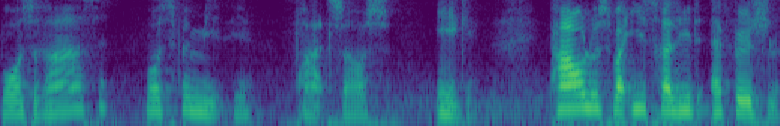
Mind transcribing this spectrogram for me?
Vores race, vores familie frelser os ikke. Paulus var israelit af fødsel,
